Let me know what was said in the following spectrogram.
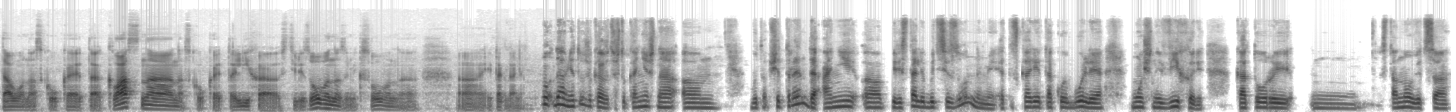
того, насколько это классно, насколько это лихо стилизовано, замиксовано э, и так далее. Ну да, мне тоже кажется, что, конечно, эм, вот вообще тренды, они э, перестали быть сезонными. Это скорее такой более мощный вихрь, который становится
